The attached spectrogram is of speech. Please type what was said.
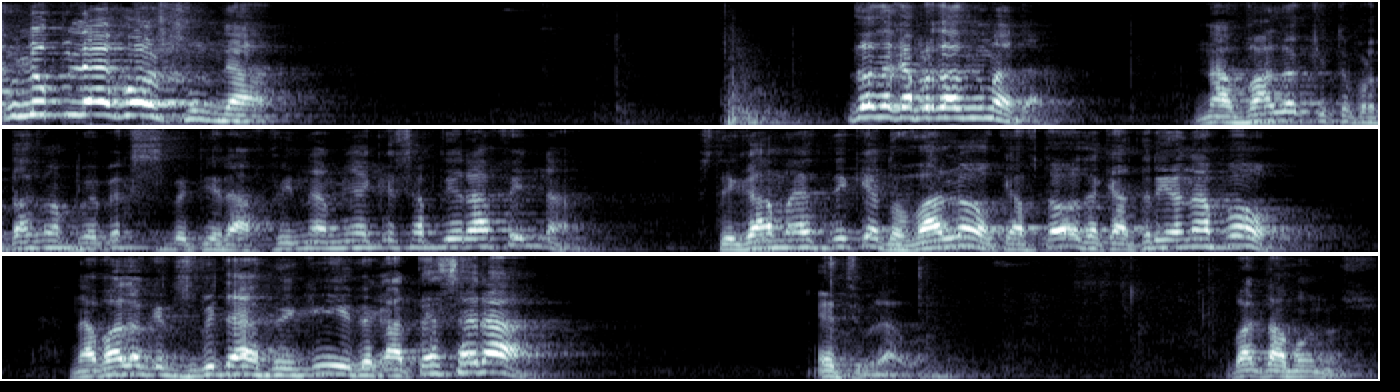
Κλουμπ λεγόσουνα. 12 πρωταθλήματα. Να βάλω και το πρωτάθλημα που έπαιξες με τη Ραφίνα, μια και είσαι από τη Ραφίνα. Στη Γάμα Εθνική, το βάλω και αυτό, 13 να πω. Να βάλω και τη Β' Εθνική, 14. Έτσι, μπράβο. Βάλ' τα μόνος σου.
